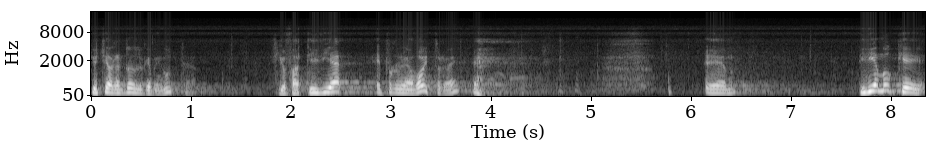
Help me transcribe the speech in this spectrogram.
Yo estoy hablando de lo que me gusta. Si os fastidia, es problema vuestro, ¿eh? eh Diríamos que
